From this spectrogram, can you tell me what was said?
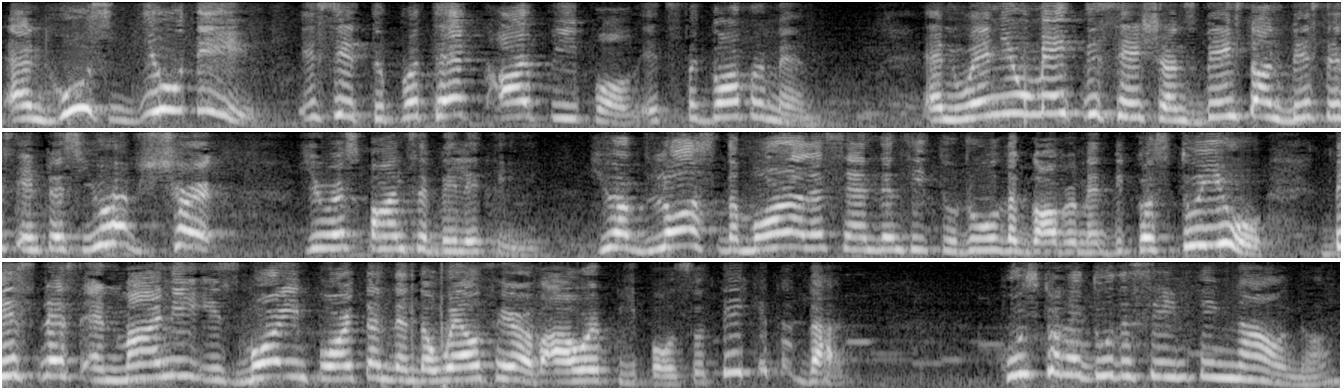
And whose duty is it to protect our people? It's the government. And when you make decisions based on business interests, you have shirked your responsibility. You have lost the moral ascendancy to rule the government because to you, business and money is more important than the welfare of our people. So take it at that. Who's going to do the same thing now, no?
